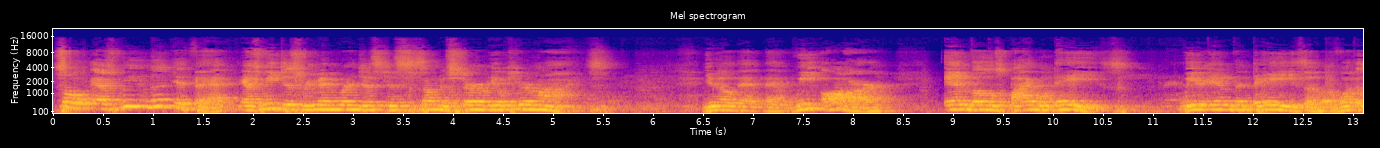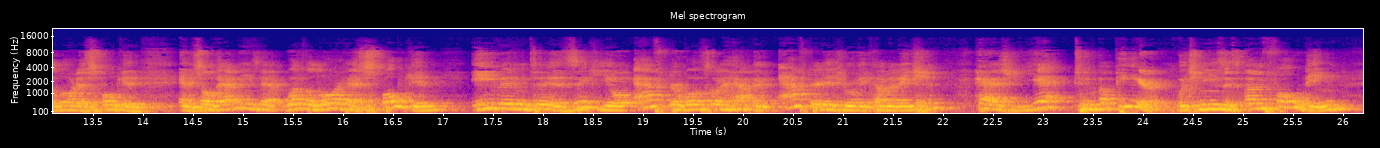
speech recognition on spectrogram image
So as we look at that, as we just remember just, just something to stir your pure minds, you know that, that we are in those Bible days. We're in the days of, of what the Lord has spoken. And so that means that what the Lord has spoken, even to Ezekiel, after what's going to happen after Israel become a nation, has yet to appear, which means it's unfolding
